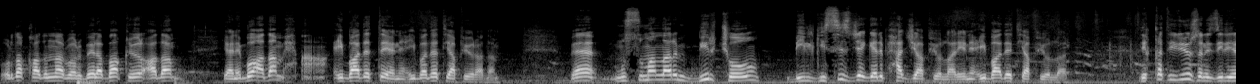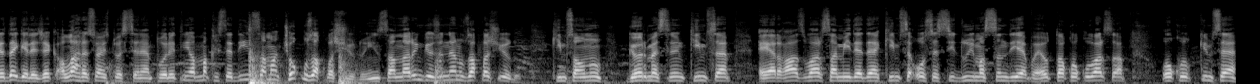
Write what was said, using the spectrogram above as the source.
Orada kadınlar var böyle bakıyor adam yani bu adam ibadette yani ibadet yapıyor adam. Ve Müslümanların birçoğu bilgisizce gelip hac yapıyorlar yani ibadet yapıyorlar. Dikkat ediyorsanız ileride gelecek Allah Resulü Aleyhisselam tuvaletini yapmak istediği zaman çok uzaklaşıyordu. İnsanların gözünden uzaklaşıyordu. Kimse onu görmesin, kimse eğer gaz varsa midede kimse o sesi duymasın diye veyahut da koku varsa o koku kimse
